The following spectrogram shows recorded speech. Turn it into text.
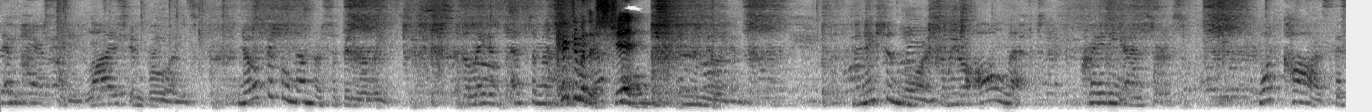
Empire City lies in ruins. No official numbers have been released. The latest estimates Kicked him in the shin. in the millions. The nation mourns, and we are all left craving answers. What caused this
